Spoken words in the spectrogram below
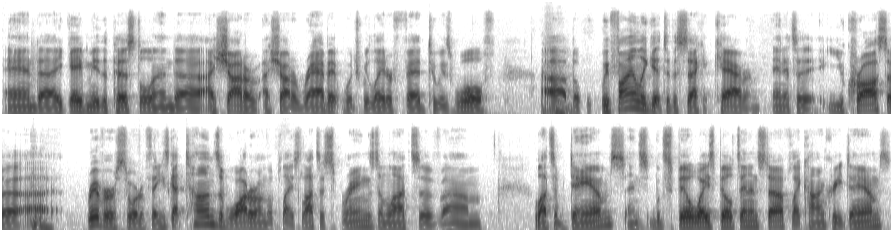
And uh, he gave me the pistol, and uh, I shot a I shot a rabbit, which we later fed to his wolf. Uh, but we finally get to the second cavern, and it's a you cross a, a river sort of thing. He's got tons of water on the place, lots of springs and lots of um, lots of dams and with spillways built in and stuff like concrete dams.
